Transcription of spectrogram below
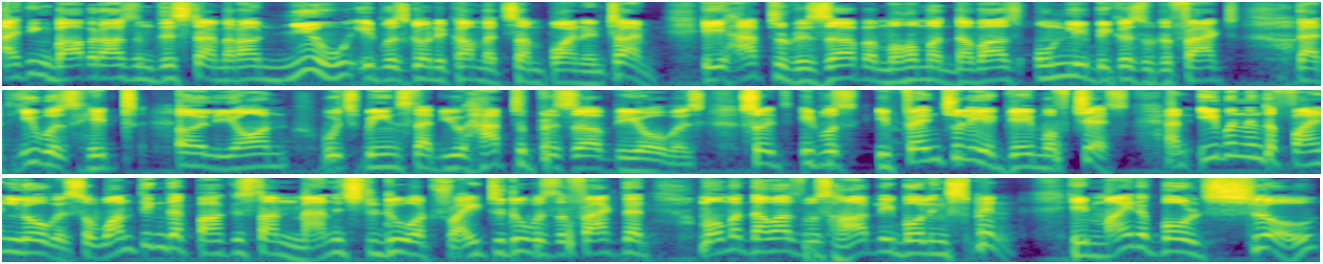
I think Babar Azam this time around knew it was going to come at some point in time. He had to reserve a Mohammad Nawaz only because of the fact that he was hit early on, which means that you had to preserve the overs. So it, it was eventually a game of chess. And even in the final overs, so one thing that Pakistan managed to do or tried to do was the fact that Mohammad Nawaz was hardly bowling spin. He might have bowled slow,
